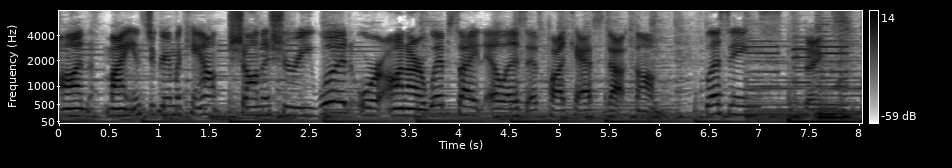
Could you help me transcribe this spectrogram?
on my Instagram account, Shauna Cherie Wood, or on our website, lsfpodcast.com. Blessings. Thanks.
